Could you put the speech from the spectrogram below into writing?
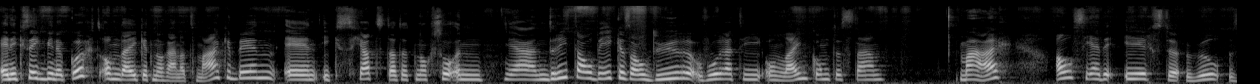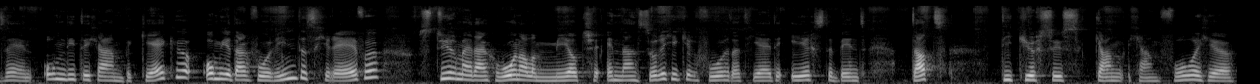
En ik zeg binnenkort omdat ik het nog aan het maken ben. En ik schat dat het nog zo een, ja, een drietal weken zal duren voordat die online komt te staan. Maar als jij de eerste wil zijn om die te gaan bekijken, om je daarvoor in te schrijven, stuur mij dan gewoon al een mailtje. En dan zorg ik ervoor dat jij de eerste bent dat die cursus kan gaan volgen.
